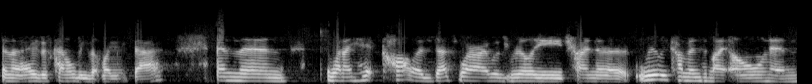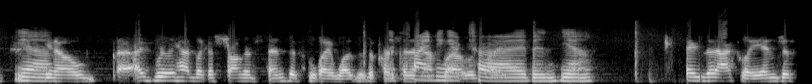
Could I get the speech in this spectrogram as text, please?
and then I would just kind of leave it like that. And then when I hit college, that's where I was really trying to really come into my own, and yeah. you know, I've really had like a stronger sense of who I was as a person. Like finding and your tribe, like, and yeah, exactly, and just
